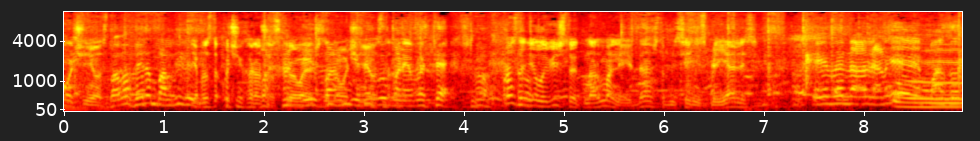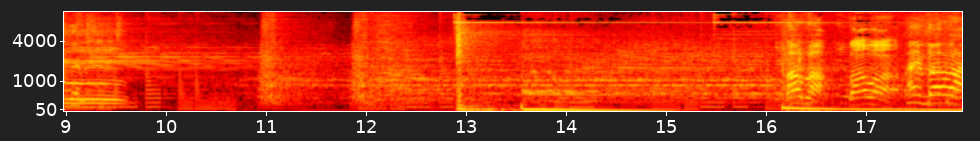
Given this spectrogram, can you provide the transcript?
Очень остро. Я просто очень хорошо скрываю, что она очень остро. Просто делаю вид, что это нормальная еда, чтобы все не смеялись. Э, баба! Баба! Ай, баба!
